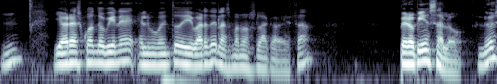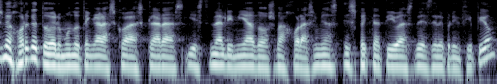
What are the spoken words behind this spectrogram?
¿Mm? Y ahora es cuando viene el momento de llevarte las manos a la cabeza. Pero piénsalo, ¿no es mejor que todo el mundo tenga las cosas claras y estén alineados bajo las mismas expectativas desde el principio?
